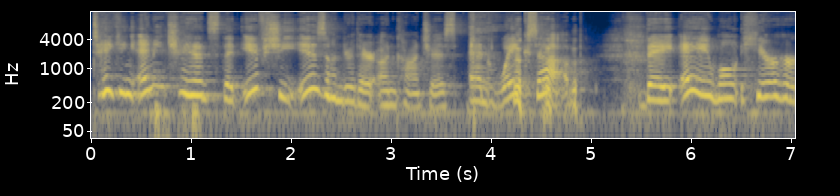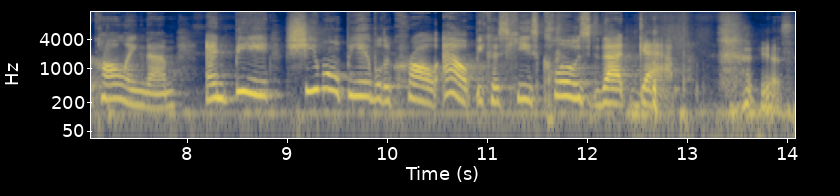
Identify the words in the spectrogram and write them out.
taking any chance that if she is under there unconscious and wakes up, they A, won't hear her calling them, and B, she won't be able to crawl out because he's closed that gap yes,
